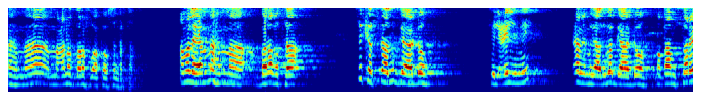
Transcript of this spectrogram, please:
mahmaa macno daraf waa koobsan kartaa ama layaha mahmaa balagta si kastaad u gaadho fi lcilmi cilmiga aad uga gaadho maqaam sare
